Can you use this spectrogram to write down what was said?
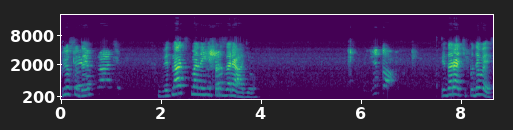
Плюс один. 19. 19 в мене гіперзарядів. І, до речі, подивись.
